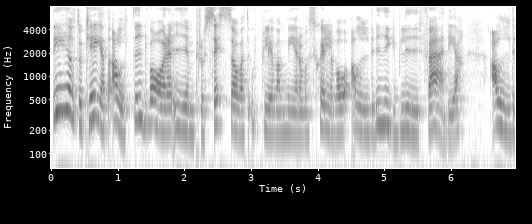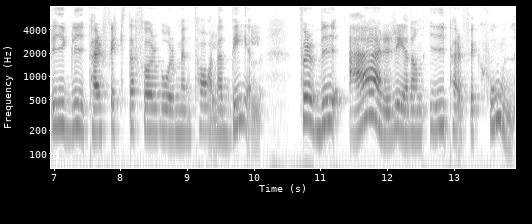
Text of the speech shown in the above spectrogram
Det är helt okej okay att alltid vara i en process av att uppleva mer av oss själva och aldrig bli färdiga. Aldrig bli perfekta för vår mentala del. För vi är redan i perfektion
